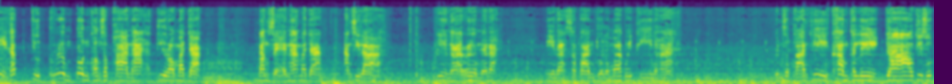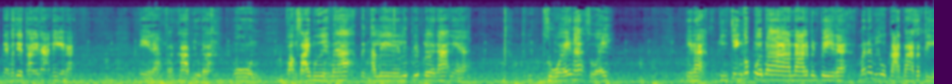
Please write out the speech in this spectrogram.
นี่ครับจุดเริ่มต้นของสะพานฮะที่เรามาจากบางแสนฮะมาจากอังศิลา นี่นะเริ่มแล้วนะนี่นะสะพานชลมารวิธีนะฮะเป็นสะพานที่ข้ามทะเลยาวที่สุดในประเทศไทยนะนี่นะนี่นะกำลังข้ามอยู่นะโน่นฝั่งซ้ายมือเห็นไหมฮะเป็นทะเลริบๆเลยนะฮะเนี่ยฮะสวยนะฮะสวยนี่นะจริงๆเขาเปิดมานานแล้วเป็นปีนะไม่ได้มีโอกาสมาสักที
